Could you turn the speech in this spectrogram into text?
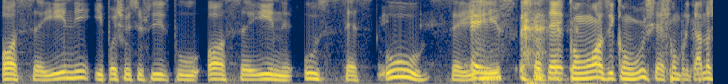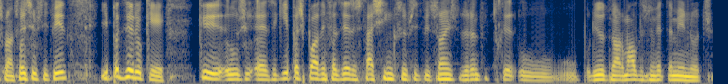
Ossaine e depois foi substituído por Ossaine Ussaine. É isso. Até com Oz e com Us é complicado, mas pronto, foi substituído. E para dizer o quê? Que os, as equipas podem fazer estas 5 substituições durante o, o, o, período normal dos 90 minutos.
